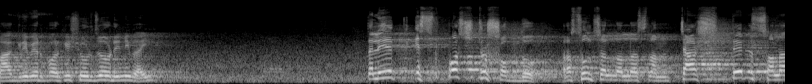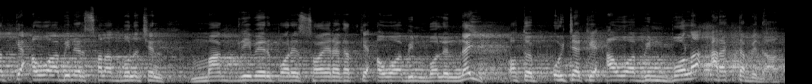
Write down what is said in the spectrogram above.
মাগরীবের পর কি সূর্য ওঠেনি ভাই? তাহলে এক স্পষ্ট শব্দ। রাসুল সাল্লাহ চাষতের সলাদকে আওয়াবিনের সলাদ বলেছেন। মাগরিবের পরে ছয় রাগাতকে আওয়াবিন বলেন নাই, অতএব ওইটাকে আওয়াবিন বলা আর একটা বেদাত।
